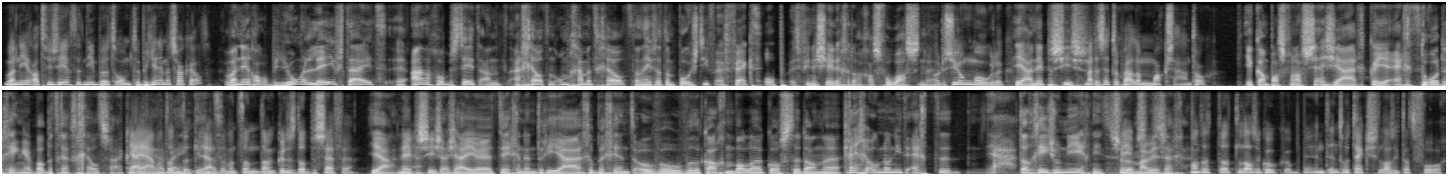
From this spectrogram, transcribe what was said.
Wanneer adviseert het Nibud om te beginnen met zakgeld? Wanneer al op jonge leeftijd eh, aandacht wordt besteed aan, aan geld en omgaan met geld, dan heeft dat een positief effect op het financiële gedrag als volwassene. Oh, dus zo jong mogelijk. Ja, nee, precies. Maar er zit toch wel een max aan, toch? Je kan pas vanaf zes jaar kun je echt doordringen wat betreft geldzaken. Ja, ja, eh, want, dan, ja, want dan, dan kunnen ze dat beseffen. Ja, nee, Ja. precies. Als jij eh, tegen een driejarige begint over hoeveel de kauwgomballen kosten, dan eh, krijg je ook nog niet echt... eh, ja, dat resoneert niet, zullen Nee, we maar weer zeggen. Want dat, dat las ik ook in het introtekst las ik dat voor.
